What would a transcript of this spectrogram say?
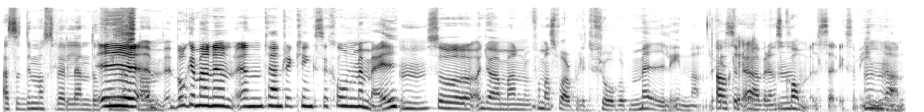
Alltså det måste väl ändå finnas I, någon... bokar man en, en tantric kink session med mig Mm. så gör man, får man svara på lite frågor på mail innan. Det finns. Mm. en överenskommelse liksom innan.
